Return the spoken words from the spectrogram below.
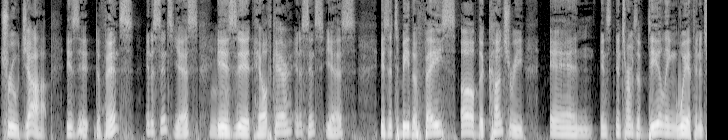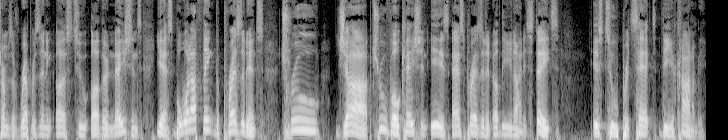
true job? Is it defense? In a sense, yes. Mm-hmm. Is it healthcare? In a sense, yes. Is it to be the face of the country and in, in terms of dealing with and in terms of representing us to other nations, yes. But what I think the president's true job, true vocation is as president of the United States is to protect the economy.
